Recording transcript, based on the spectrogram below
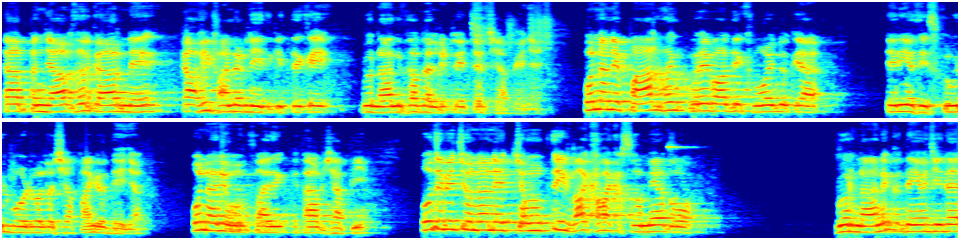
ਤਾਂ ਪੰਜਾਬ ਸਰਕਾਰ ਨੇ ਕਾਫੀ ਫੰਡ ਰਿਲੀਜ਼ ਕੀਤੇ ਕਿ ਗੁਰੂ ਨਾਨਕ ਸਾਹਿਬ ਦਾ ਲਿਟਰੇਚਰ ਛਾਪਿਆ ਜਾਏ। ਉਹਨਾਂ ਨੇ ਪਾਲ ਸਿੰਘ ਪੁਰੇਵਾਲ ਦੀ ਖੋਜ ਨੂੰ ਕਿਹਾ, ਤੇਰੀ ਅਸੀਂ ਸਕੂਲ ਬੋਰਡ ਵੱਲੋਂ ਛਾਪਾਂਗੇ, ਉਹ ਦੇ ਜਾ। ਉਹਨਾਂ ਨੇ ਉਹ ਸਾਰੀ ਕਿਤਾਬ ਛਾਪੀ। ਉਹਦੇ ਵਿੱਚ ਉਹਨਾਂ ਨੇ 34 ਵੱਖ-ਵੱਖ ਸੂਮਿਆਂ ਤੋਂ ਗੁਰੂ ਨਾਨਕ ਦੇਵ ਜੀ ਦੇ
